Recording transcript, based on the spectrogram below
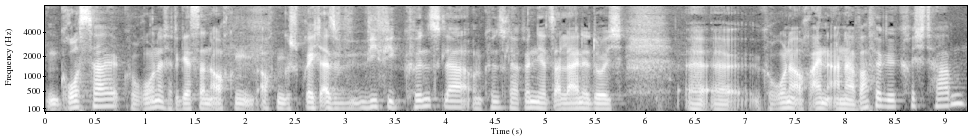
ein Großteil Corona, ich hatte gestern auch ein, auch ein Gespräch, also wie viele Künstler und Künstlerinnen jetzt alleine durch äh, äh, Corona auch einen an der Waffe gekriegt haben.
